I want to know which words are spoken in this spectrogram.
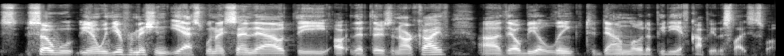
so you know, with your permission, yes. When I send out the uh, that there's an archive, uh, there'll be a link to download a PDF copy of the slides as well.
